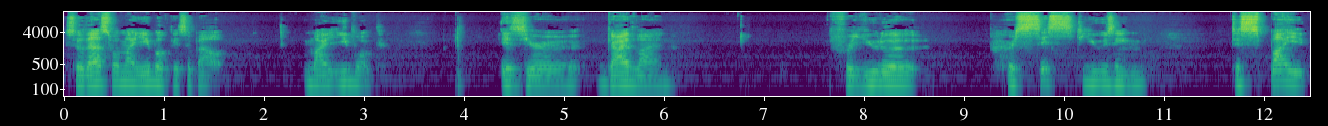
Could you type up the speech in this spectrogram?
So that's what my ebook is about. My ebook is your guideline for you to persist using despite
